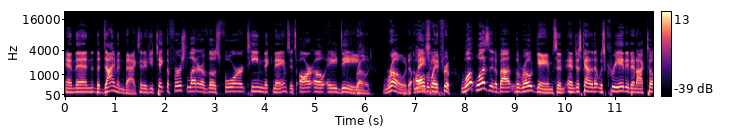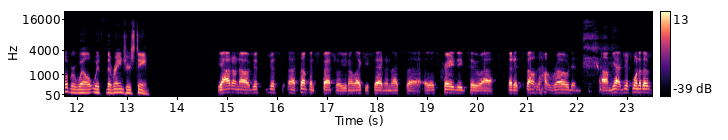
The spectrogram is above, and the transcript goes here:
and then the Diamondbacks. And if you take the first letter of those four team nicknames, it's R O A D. Road road Amazing. all the way through. What was it about the road games and, and just kind of that was created in October, Will, with the Rangers team? Yeah, I don't know, just just uh, something special, you know, like you said, and that's uh, it's crazy to uh, that it spells out road, and um, yeah, just one of those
